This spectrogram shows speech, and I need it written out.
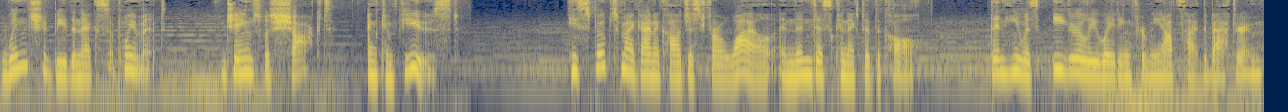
when should be the next appointment. James was shocked and confused. He spoke to my gynecologist for a while and then disconnected the call. Then he was eagerly waiting for me outside the bathroom.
